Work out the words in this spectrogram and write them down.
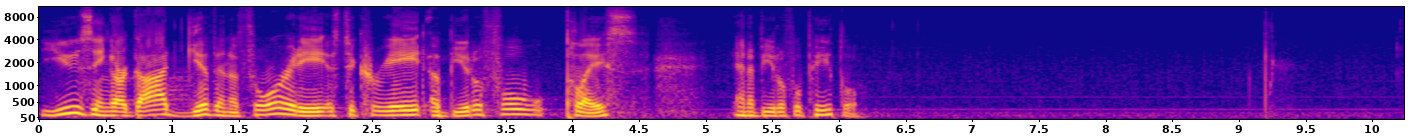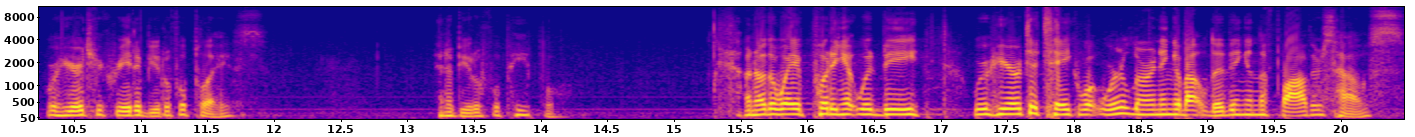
using our God given authority is to create a beautiful place and a beautiful people. We're here to create a beautiful place and a beautiful people. Another way of putting it would be we're here to take what we're learning about living in the Father's house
